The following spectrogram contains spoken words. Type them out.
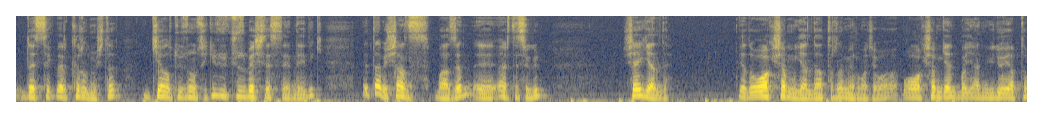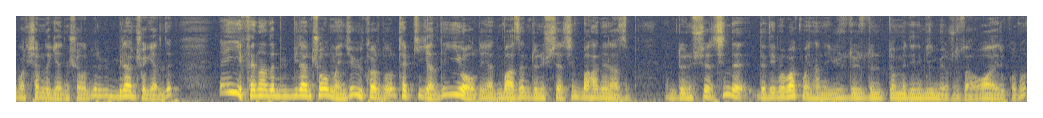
Destekler kırılmıştı. 2618 305 desteğindeydik. E tabi şans bazen e, ertesi gün şey geldi. Ya da o akşam mı geldi hatırlamıyorum acaba. O akşam gel yani video yaptığım akşam da gelmiş olabilir. Bir bilanço geldi. E iyi fena da bir bilanço olmayınca yukarı doğru tepki geldi. İyi oldu. Yani bazen dönüşler için bahane lazım. Yani dönüşler için de dediğime bakmayın hani %100 dönüp dönmediğini bilmiyoruz daha. O ayrı konu.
